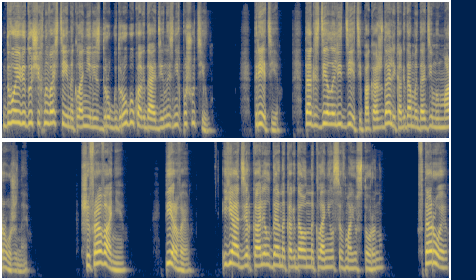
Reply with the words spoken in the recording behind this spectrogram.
Двое ведущих новостей наклонились друг к другу, когда один из них пошутил. Третье. Так сделали дети, пока ждали, когда мы дадим им мороженое. Шифрование. Первое. Я отзеркалил Дэна, когда он наклонился в мою сторону. Второе.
